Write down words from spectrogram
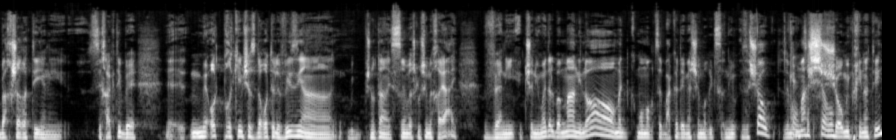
בהכשרתי אני שיחקתי במאות פרקים של סדרות טלוויזיה בשנות ה-20 וה-30 לחיי ואני כשאני עומד על במה אני לא עומד כמו מרצה באקדמיה שמריץ אני זה שואו זה כן, ממש זה שואו. שואו מבחינתי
